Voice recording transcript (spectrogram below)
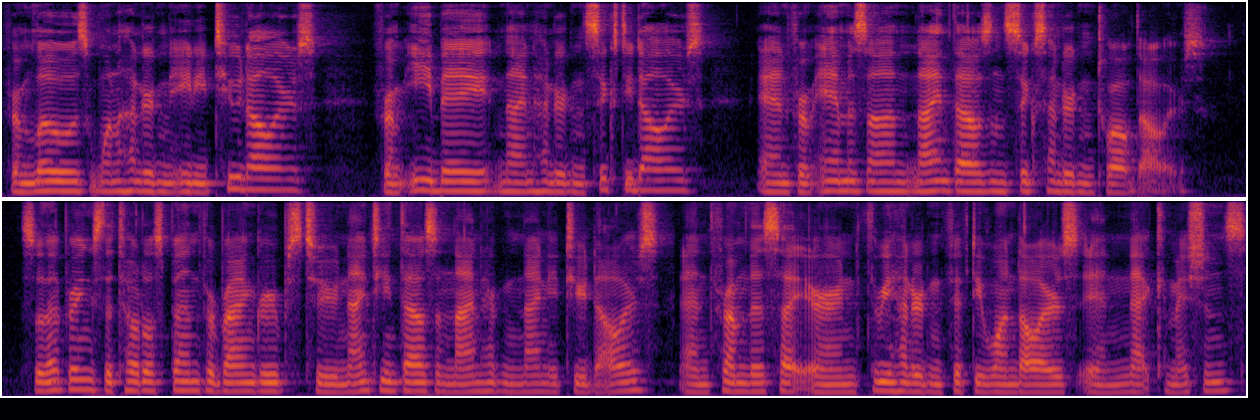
From Lowe's, $182. From eBay, $960 and from Amazon, $9,612. So that brings the total spend for buying groups to $19,992, and from this I earned $351 in net commissions.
